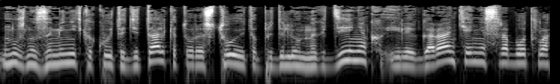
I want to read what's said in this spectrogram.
нужно заменить какую-то деталь, которая стоит определенных денег или гарантия не сработала.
